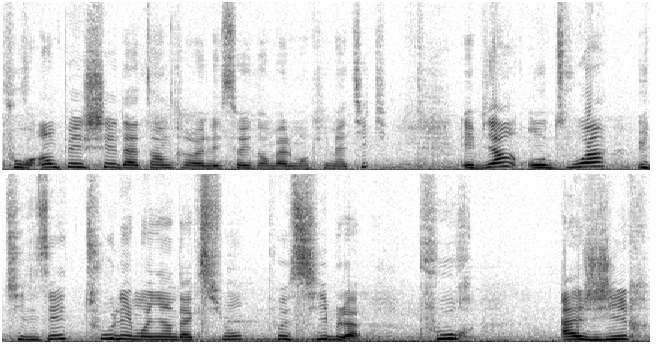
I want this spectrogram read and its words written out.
pour empêcher d'atteindre les seuils d'emballement climatique. Eh bien, on doit utiliser tous les moyens d'action possibles pour agir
